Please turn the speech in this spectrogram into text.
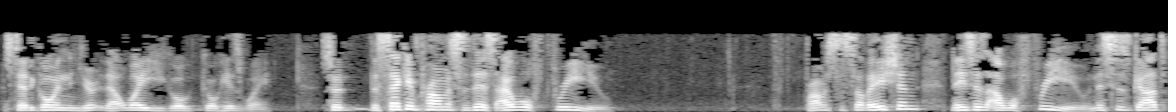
Instead of going your, that way, you go, go his way. So the second promise is this I will free you. Promise of salvation. Then he says, I will free you. And this is God's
